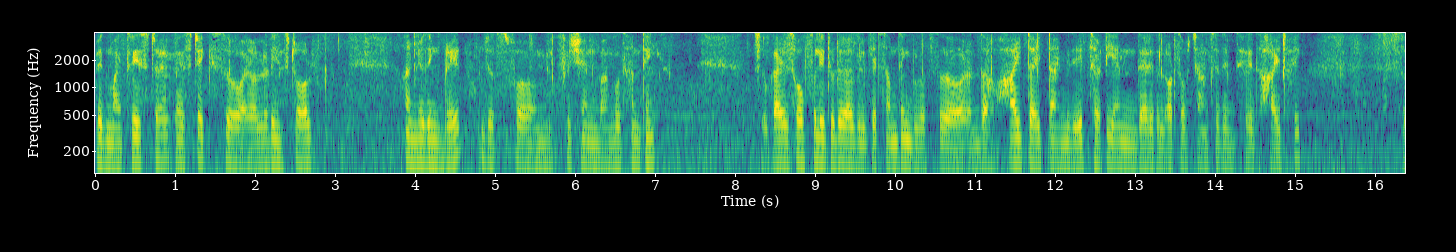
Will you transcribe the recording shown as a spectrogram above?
with my three st- uh, sticks. So i already installed i'm using braid just for milkfish and bangus hunting. So guys hopefully today i will get something because uh, the high tide time is 8.30 and there is lots of chances if there is high tide. So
